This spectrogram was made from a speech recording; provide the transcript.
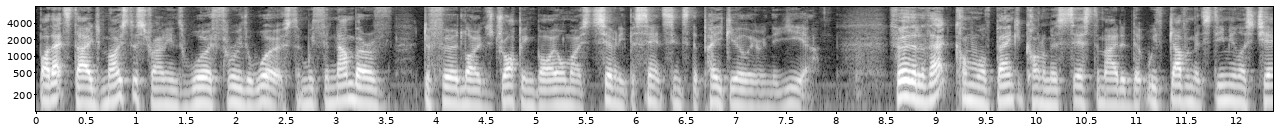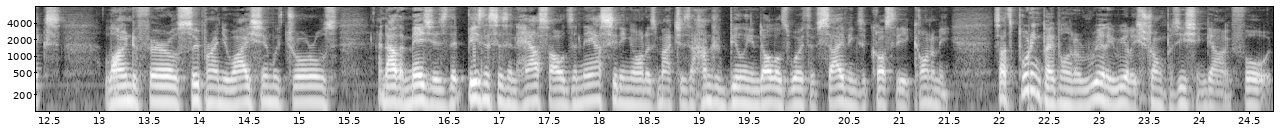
by that stage most Australians were through the worst, and with the number of deferred loans dropping by almost 70% since the peak earlier in the year. Further to that, Commonwealth Bank economists estimated that with government stimulus checks, loan deferrals, superannuation withdrawals, and other measures, that businesses and households are now sitting on as much as $100 billion worth of savings across the economy. So it's putting people in a really, really strong position going forward.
